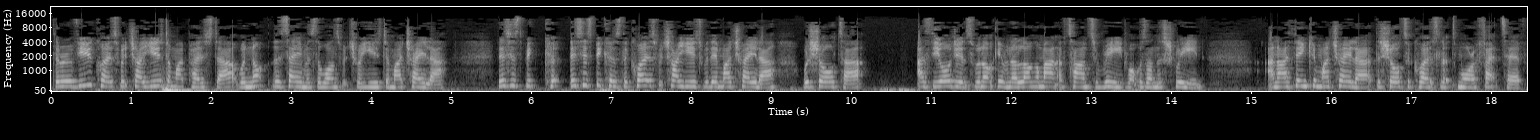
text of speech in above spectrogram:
The review quotes which I used on my poster were not the same as the ones which were used in my trailer. This is, beca- this is because the quotes which I used within my trailer were shorter, as the audience were not given a long amount of time to read what was on the screen, and I think in my trailer the shorter quotes looked more effective.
